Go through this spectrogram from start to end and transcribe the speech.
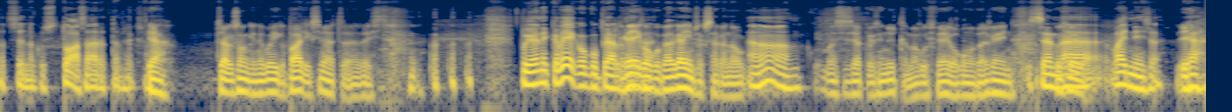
vot see on nagu toas hääletamiseks? jah, tea, kas ongi nagu õige paadiks nimetada teist või on ikka veekogu peal käid? veekogu peal käimiseks, aga no Aa. ma siis ei hakka siin ütlema, kus veekogu ma peal käin. see on äh, vannis või? jah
